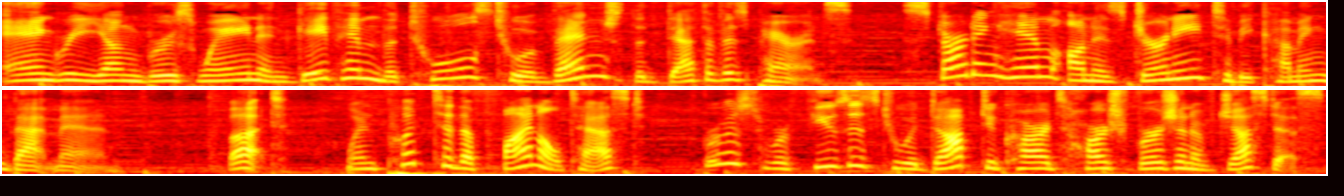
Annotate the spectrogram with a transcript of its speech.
angry young Bruce Wayne and gave him the tools to avenge the death of his parents, starting him on his journey to becoming Batman. But when put to the final test, Bruce refuses to adopt Ducard's harsh version of justice,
